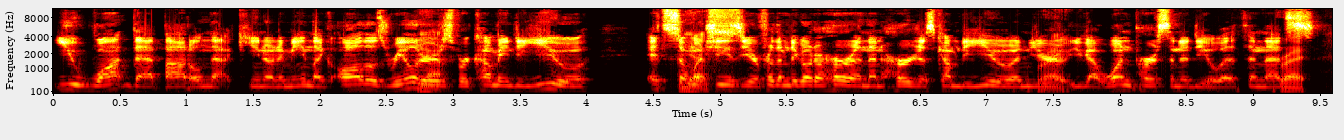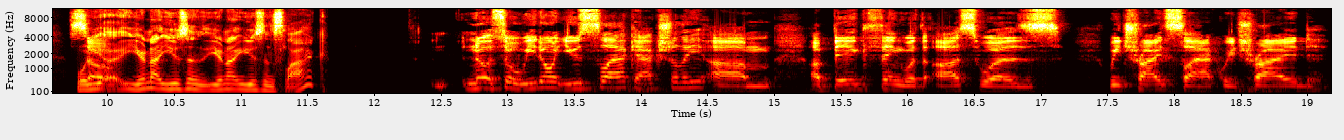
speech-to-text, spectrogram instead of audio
you want that bottleneck, you know what I mean? Like all those realtors yeah. were coming to you. It's so yes. much easier for them to go to her and then her just come to you and you're, right. you got one person to deal with. And that's, right. well, so, you're not using, you're not using Slack. No, so we don't use Slack actually. Um, a big thing with us was we tried Slack, we tried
